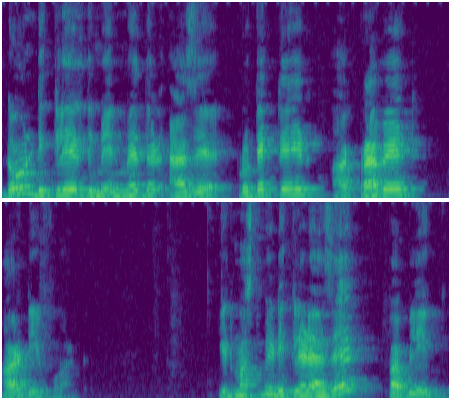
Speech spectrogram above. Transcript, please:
Don't declare the main method as a protected or private or default. It must be declared as a public.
